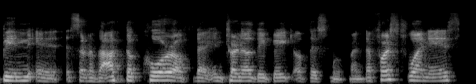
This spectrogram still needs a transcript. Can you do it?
been uh, sort of at the core of the internal debate of this movement. The first one is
